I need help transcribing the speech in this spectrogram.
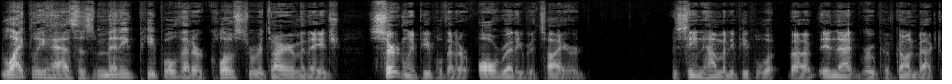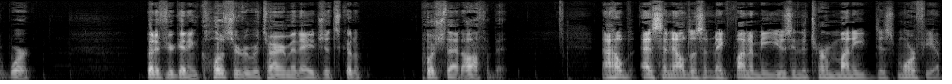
likely has as many people that are close to retirement age, certainly people that are already retired. We've seen how many people uh, in that group have gone back to work. But if you're getting closer to retirement age, it's going to push that off a bit. I hope SNL doesn't make fun of me using the term money dysmorphia.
